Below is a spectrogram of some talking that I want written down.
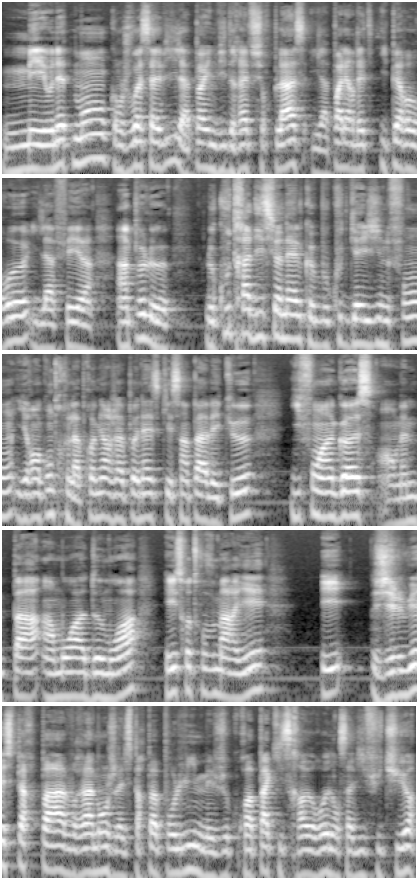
Mais honnêtement, quand je vois sa vie, il n'a pas une vie de rêve sur place, il n'a pas l'air d'être hyper heureux, il a fait euh, un peu le, coup traditionnel que beaucoup de gaijin font. Il rencontre la première japonaise qui est sympa avec eux, ils font un gosse en même pas un mois, deux mois, et ils se retrouvent mariés. Et je lui espère pas vraiment, je l'espère pas pour lui, mais je crois pas qu'il sera heureux dans sa vie future.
